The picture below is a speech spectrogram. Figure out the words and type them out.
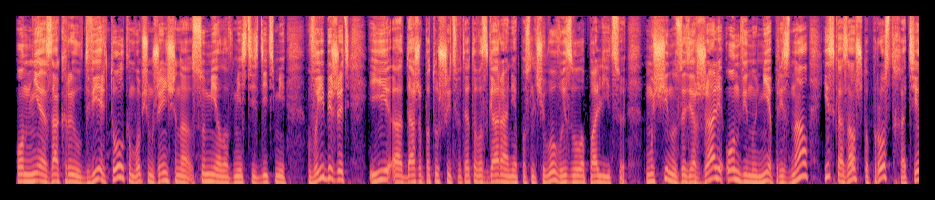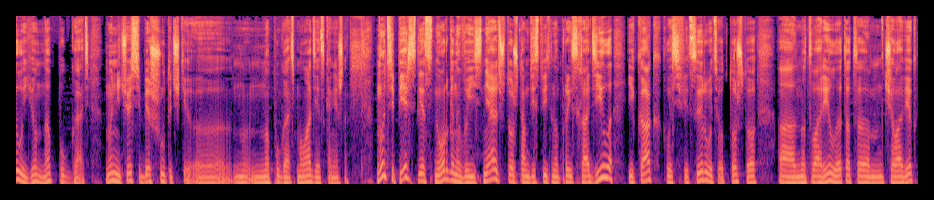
он не закрыл дверь толком. В общем, женщина сумела вместе с детьми выбежать и э, даже потушить вот это возгорание, после чего вызвала полицию. Мужчину задержали, он вину не признал и сказал, что просто хотел ее напугать. Ну, ничего себе шуточки э, напугать. Молодец молодец, конечно. Но теперь следственные органы выясняют, что же там действительно происходило и как классифицировать вот то, что э, натворил этот э, человек,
